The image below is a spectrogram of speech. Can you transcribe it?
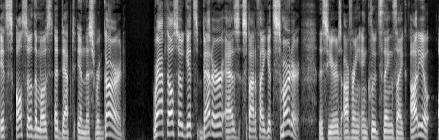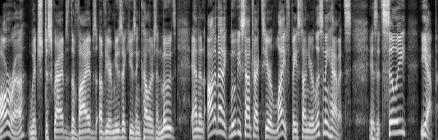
it's also the most adept in this regard. Wrapped also gets better as Spotify gets smarter. This year's offering includes things like Audio Aura, which describes the vibes of your music using colors and moods, and an automatic movie soundtrack to your life based on your listening habits. Is it silly? Yep.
